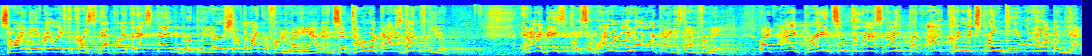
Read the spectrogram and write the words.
so I gave my life to Christ at that point. The next day, the group leader shoved a microphone in my hand and said, Tell him what God has done for you. And I basically said, Well, I don't really know what God has done for me. Like, I prayed something last night, but I couldn't explain to you what happened yet.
